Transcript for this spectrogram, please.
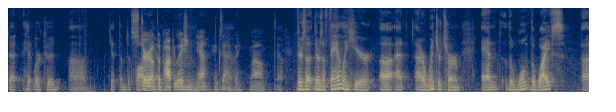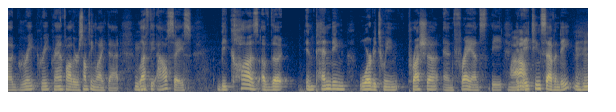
that Hitler could uh, get them to follow Stir up the him. population. Mhm. Yeah, exactly. Wow. Yeah. There's a there's a family here uh, at our winter term, and the wom- the wife's uh, great great grandfather or something like that Mm-hmm. left the Alsace because of the impending war between Prussia and France the Wow. in 1870. Mm-hmm.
